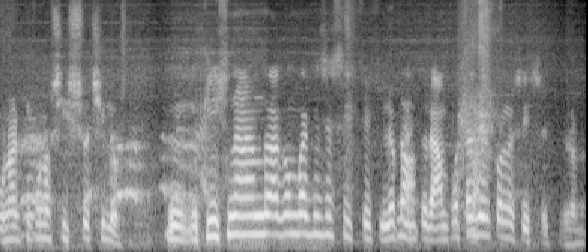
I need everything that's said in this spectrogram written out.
ওনার কি কোনো শিষ্য ছিল? কৃষ্ণানন্দ আগমবাগীশের শিষ্য ছিল কিন্তু রামপ্রসাদের কোনো শিষ্য ছিল না।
